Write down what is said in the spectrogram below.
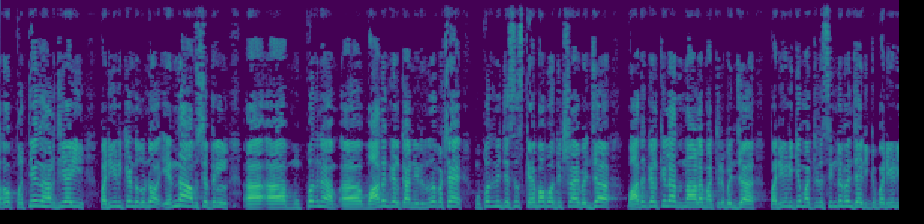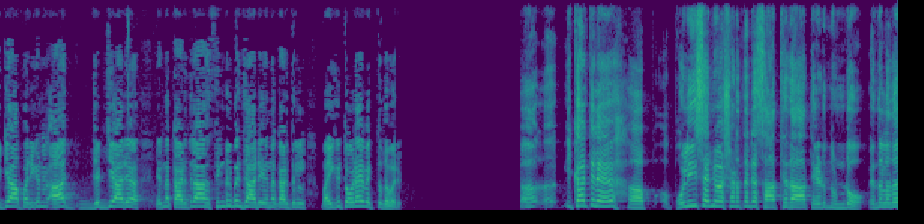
അതോ പ്രത്യേക ഹർജിയായി പരിഗണിക്കേണ്ടതുണ്ടോ എന്ന ആവശ്യത്തിൽ മുപ്പതിന് വാദം കേൾക്കാനിരുന്നത്. പക്ഷേ മുപ്പതിന് ജസ്റ്റിസ് കെ ബാബു അധ്യക്ഷനായ ബെഞ്ച് വാദം കേൾക്കില്ല. അത് നാളെ മറ്റൊരു ബെഞ്ച് പരിഗണിക്കും. മറ്റൊരു സിംഗിൾ ബെഞ്ച് ആയിരിക്കും പരിഗണിക്കുക. ആ പരിഗണന ആ ജഡ്ജി ആര് എന്ന കാര്യത്തിൽ ആ സിംഗിൾ ബെഞ്ച് ആര് എന്ന കാര്യത്തിൽ വൈകിട്ടോടെ വ്യക്തത വരും. ഇക്കാര്യത്തിൽ പോലീസ് അന്വേഷണത്തിന്റെ സാധ്യത തേടുന്നുണ്ടോ എന്നുള്ളത്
